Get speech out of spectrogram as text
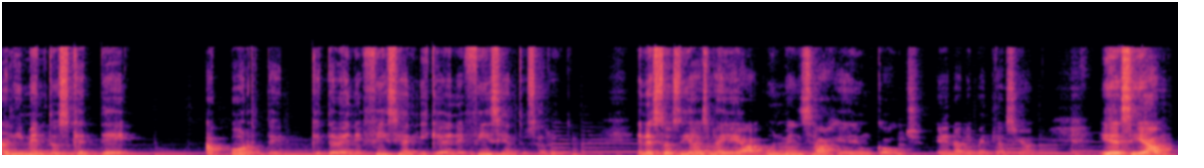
alimentos que te aporten, que te beneficien y que beneficien tu salud. En estos días leía un mensaje de un coach en alimentación y decía,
